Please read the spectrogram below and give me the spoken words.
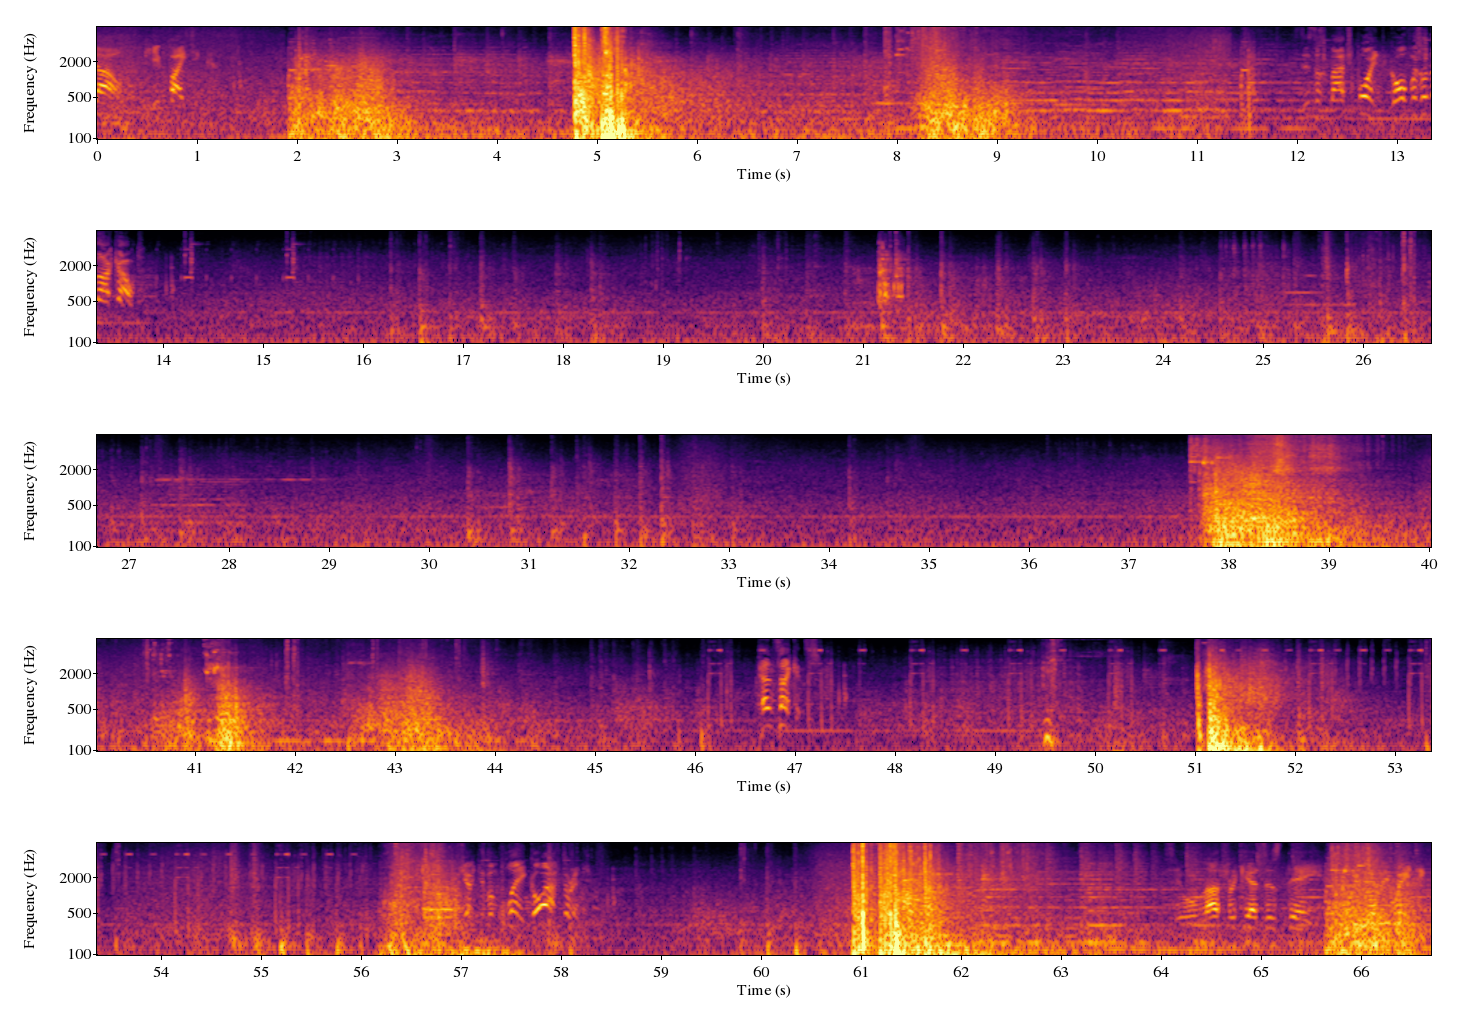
Down. Keep fighting. This is match point. Go for the knockout. Seconds. Objective in play. Go after it. They will not forget this day. We will be waiting.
